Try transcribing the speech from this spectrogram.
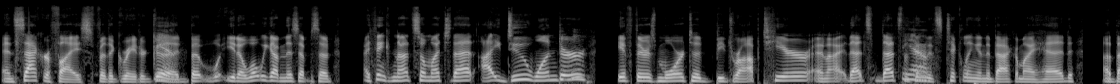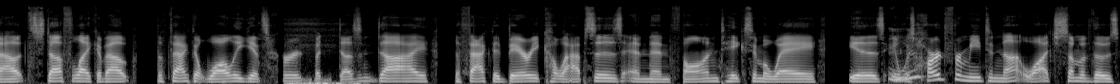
and sacrifice for the greater good. But you know, what we got in this episode, I think not so much that. I do wonder. Mm-hmm. If there's more to be dropped here, and I that's that's the Yeah. thing that's tickling in the back of my head about stuff like about the fact that Wally gets hurt but doesn't die, the fact that Barry collapses and then Thawne takes him away is it was Mhm. hard for me to not watch some of those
